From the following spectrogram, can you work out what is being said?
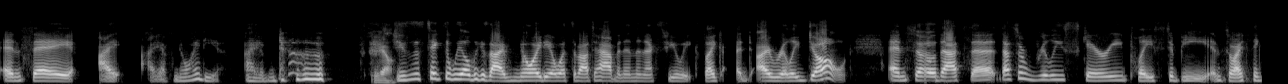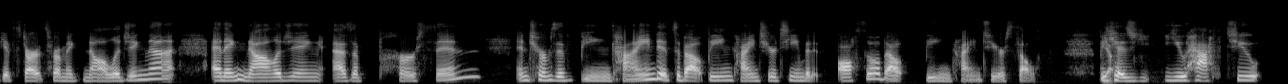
and say, I I have no idea. I have yeah. Jesus take the wheel because I have no idea what's about to happen in the next few weeks. Like I, I really don't. And so that's a that's a really scary place to be. And so I think it starts from acknowledging that and acknowledging as a person in terms of being kind. It's about being kind to your team, but it's also about being kind to yourself because you have to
